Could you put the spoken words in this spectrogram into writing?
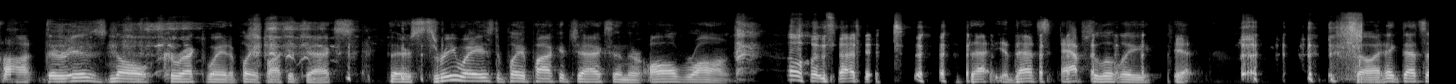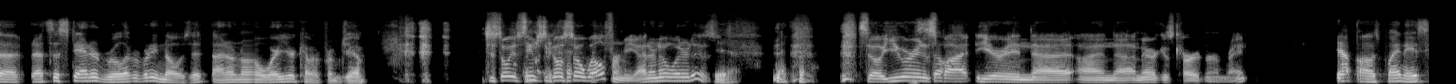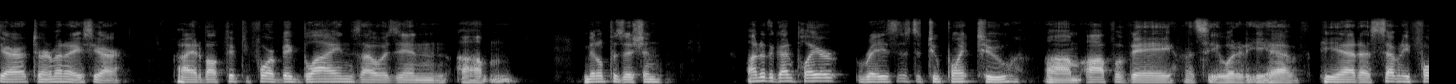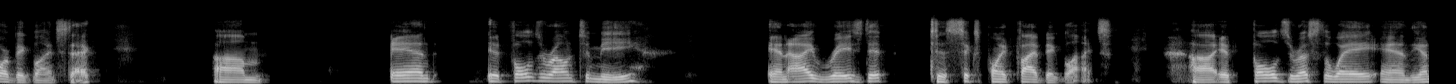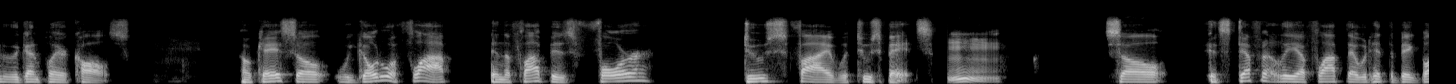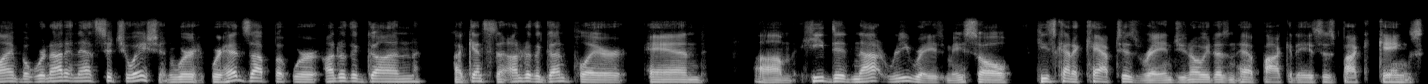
Uh, there is no correct way to play pocket jacks. There's three ways to play pocket jacks, and they're all wrong. Oh, is that it? that that's absolutely it. So I think that's a that's a standard rule. Everybody knows it. I don't know where you're coming from, Jim. Just always seems to go so well for me. I don't know what it is. Yeah. so you were in a so, spot here in uh, on uh, America's Card Room, right? Yep, I was playing ACR tournament at ACR. I had about 54 big blinds. I was in um, middle position. Under the gun player raises to 2.2 um, off of a, let's see, what did he have? He had a 74 big blind stack. Um, and it folds around to me, and I raised it to 6.5 big blinds. Uh, it folds the rest of the way, and the under the gun player calls. Okay, so we go to a flop, and the flop is four, deuce, five with two spades. Mm. So it's definitely a flop that would hit the big blind, but we're not in that situation. We're we're heads up, but we're under the gun against an under the gun player, and um, he did not re-raise me, so he's kind of capped his range. You know, he doesn't have pocket aces, pocket kings,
